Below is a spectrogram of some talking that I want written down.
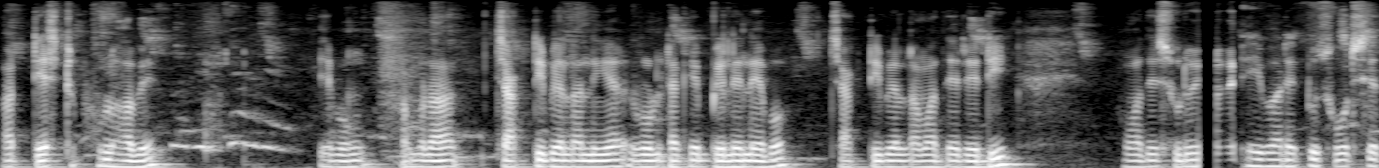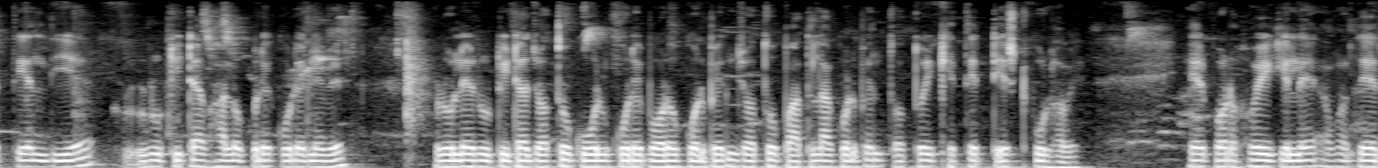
আর টেস্টফুল হবে। এবং আমরা চাকটি বেলা নিয়ে রোলটাকে বেলে নেব। চাকটি বেলনা আমাদের রেডি আমাদের শুরু এইবার একটু সর্ষের তেল দিয়ে রুটিটা ভালো করে করে নেবে। রোলের রুটিটা যত গোল করে বড় করবেন, যত পাতলা করবেন, ততই খেতে টেস্টফুল হবে। এরপর হয়ে গেলে আমাদের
